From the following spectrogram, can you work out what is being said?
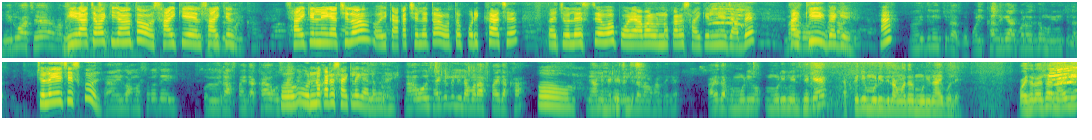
ভিড়ও আছে ভিড় আছে আবার কি জানো তো? সাইকেল সাইকেল। সাইকেল নিয়ে গেছিল ওই কাকা ছেলেটার ওর তো পরীক্ষা আছে তাই চলে এসছে ও পরে আবার অন্য কারও সাইকেল নিয়ে যাবে। আর কি ব্যাগে? হ্যাঁ? চলে গেছে স্কুল? হ্যাঁ ও ও অন্য কারও সাইকেলে গেল বোধ হয় না ওই সাইকেলটা নিলাম রাস্তায় দেখা। ও আমি হেঁটে হেঁটে চলে ওখান থেকে। আরে দেখো মুড়ি মুড়ি মিল থেকে এক কেজি মুড়ি দিলাম আমাদের মুড়ি নাই বলে। পয়সা টয়সা নাইনি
